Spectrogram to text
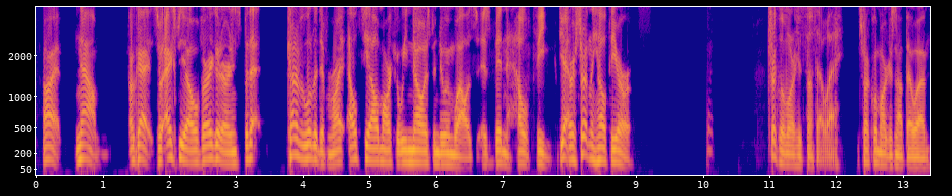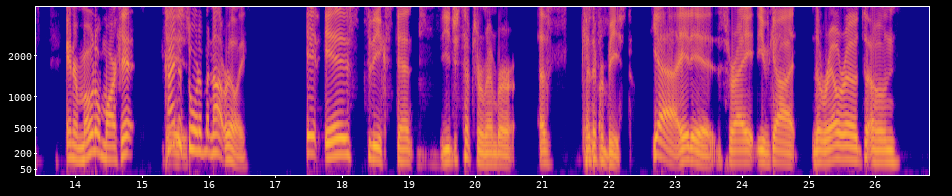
All right. Now, okay. So XPO, very good earnings, but that kind of a little bit different, right? LTL market we know has been doing well. It's, it's been healthy. Yeah. Or certainly healthier. truckload market's not that way. Truckload market's not that way. Intermodal market, kind of, sort of, but not really. It is to the extent you just have to remember as a different beast. Yeah, it is, right? You've got the railroads own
